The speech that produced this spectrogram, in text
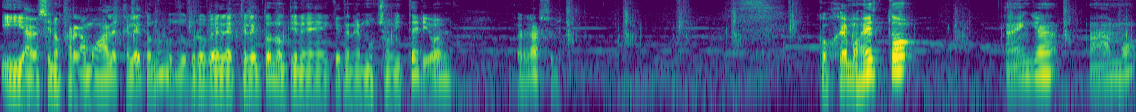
Y a ver si nos cargamos al esqueleto, ¿no? Yo creo que el esqueleto no tiene que tener mucho misterio, ¿vale? Cargárselo. Cogemos esto. Venga, vamos.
